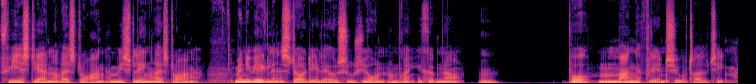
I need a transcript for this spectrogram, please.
fire-stjernede restauranter, Michelin-restauranter. Men i virkeligheden står de og laver sushi rundt omkring i København Mm. på mange flere end 37 timer.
